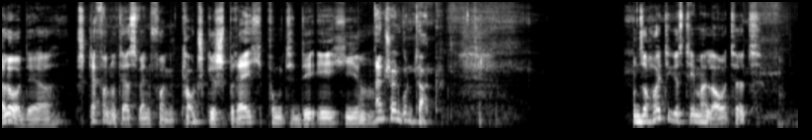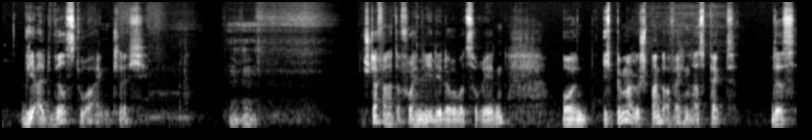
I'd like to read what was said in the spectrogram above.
Hallo, der Stefan und der Sven von couchgespräch.de hier. Einen schönen guten Tag. Unser heutiges Thema lautet, wie alt wirst du eigentlich? Mhm. Stefan hatte vorhin die Idee, darüber zu reden. Und ich bin mal gespannt, auf welchen Aspekt des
